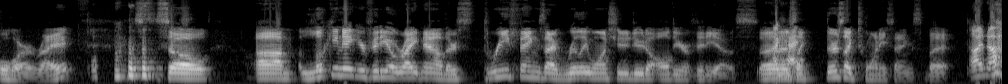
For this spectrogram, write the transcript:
four, right? so, um, looking at your video right now, there's three things I really want you to do to all your videos. Uh, okay. There's like there's like 20 things, but I know.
